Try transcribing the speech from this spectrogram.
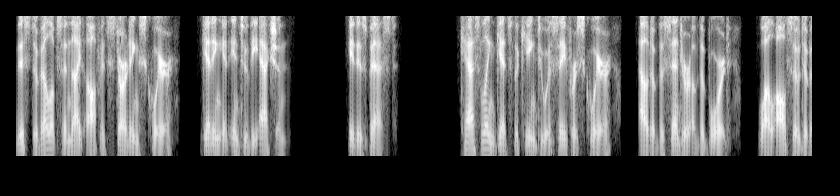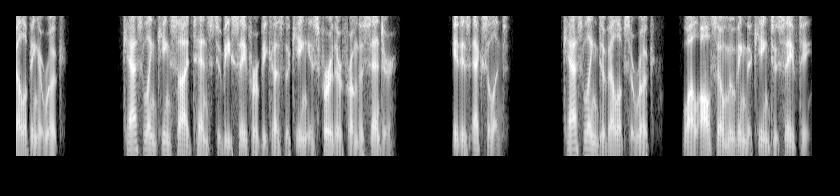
This develops a knight off its starting square, getting it into the action. It is best. Castling gets the king to a safer square, out of the center of the board, while also developing a rook. Castling kingside tends to be safer because the king is further from the center. It is excellent. Castling develops a rook, while also moving the king to safety.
